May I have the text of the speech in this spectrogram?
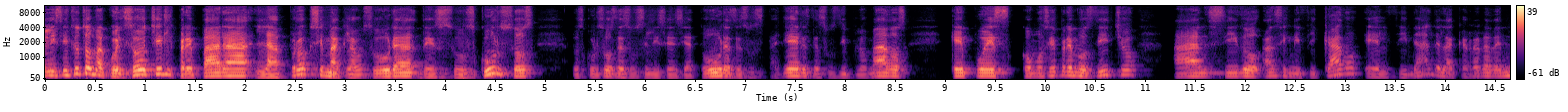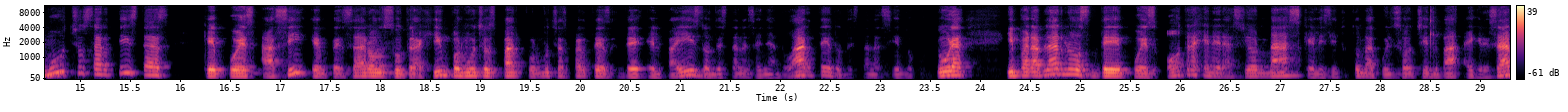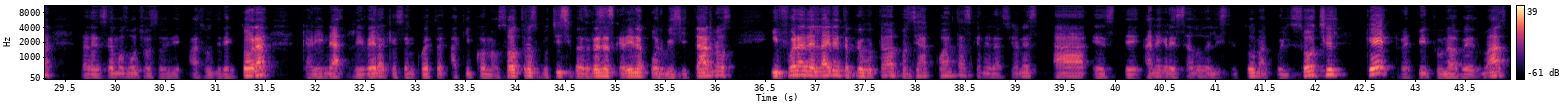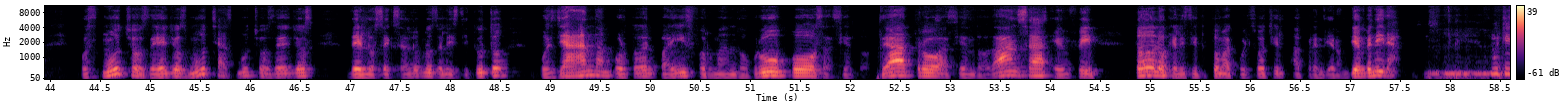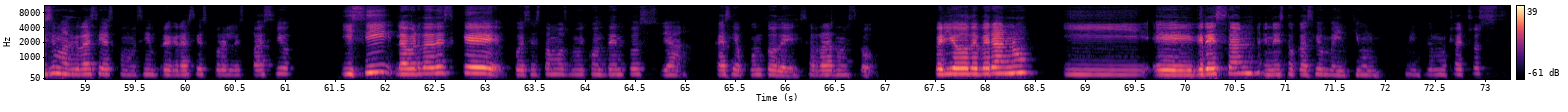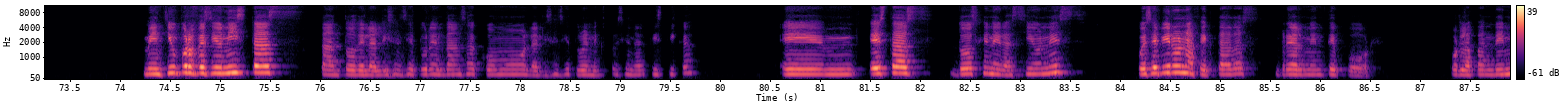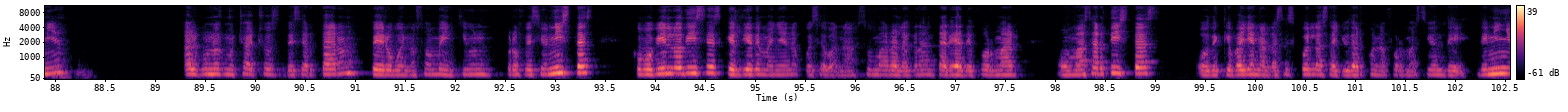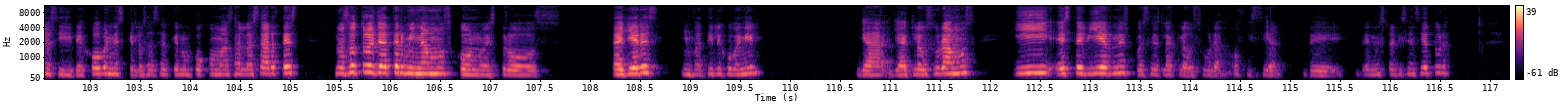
El Instituto Macuilxóchitl prepara la próxima clausura de sus cursos, los cursos de sus licenciaturas, de sus talleres, de sus diplomados, que pues, como siempre hemos dicho, han sido, han significado el final de la carrera de muchos artistas que pues así empezaron su trajín por, muchos por muchas partes del país, donde están enseñando arte, donde están haciendo cultura. Y para hablarnos de pues otra generación más que el Instituto Macuilxóchitl va a egresar, agradecemos mucho a su, directora, Karina Rivera, que se encuentra aquí con nosotros. Muchísimas gracias, Karina, por visitarnos. Y fuera del aire te preguntaba, pues ya cuántas generaciones ha, este, han egresado del Instituto Macuilxóchitl, que, repito una vez más, pues muchos de ellos, muchas, muchos de ellos, de los exalumnos del instituto, pues ya andan por todo el país formando grupos, haciendo teatro, haciendo danza, en fin, todo lo que el Instituto Macuilxóchitl aprendieron. Bienvenida. Muchísimas gracias, como siempre, gracias por el espacio. Y sí, la verdad es que pues estamos muy contentos, ya casi a punto de cerrar nuestro periodo de verano y eh, egresan en esta ocasión 21, 21 muchachos, 21 profesionistas, tanto de la licenciatura en danza como la licenciatura en expresión artística. Em, estas dos generaciones pues se vieron afectadas realmente por, por la pandemia algunos muchachos desertaron, pero bueno, son 21 profesionistas. Como bien lo dices, que el día de mañana pues se van a sumar a la gran tarea de formar o más artistas o de que vayan a las escuelas a ayudar con la formación de, de niños y de jóvenes que los acerquen un poco más a las artes. Nosotros ya terminamos con nuestros talleres infantil y juvenil, ya, ya clausuramos y este viernes pues es la clausura oficial de, de nuestra licenciatura.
